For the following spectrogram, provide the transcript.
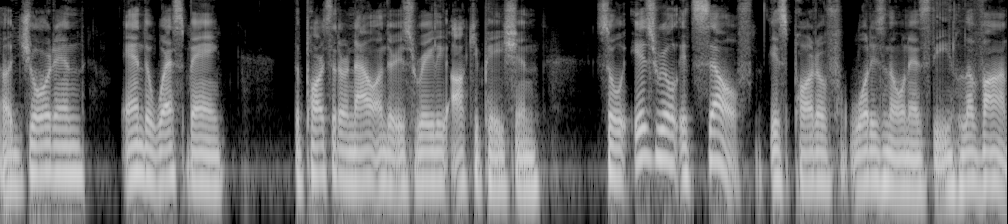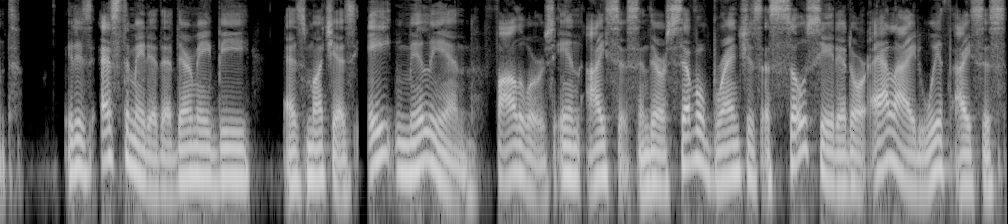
uh, Jordan and the West Bank, the parts that are now under Israeli occupation, so Israel itself is part of what is known as the Levant. It is estimated that there may be as much as 8 million followers in ISIS, and there are several branches associated or allied with ISIS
